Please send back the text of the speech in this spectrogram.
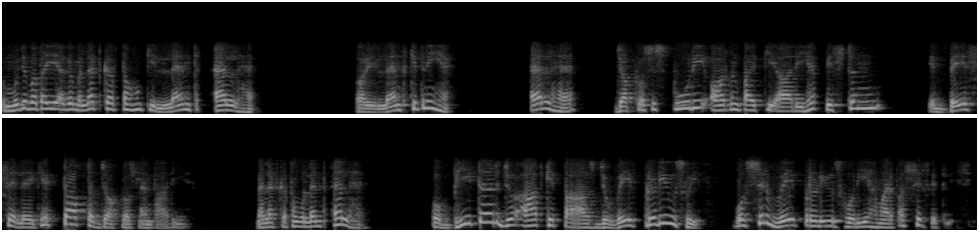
तो मुझे बताइए, अगर मैं लेट करता हूँ कि लेंथ एल है सॉरी लेंथ कितनी है? एल है जो आपके पास पूरी ऑर्गन पाइप की आ रही है पिस्टन के बेस से लेके टॉप तक जो आपके लेंथ आ रही है। मैं लेट करता हूँ, वो लेंथ एल है। और भीतर जो आपके पास जो वेव प्रोड्यूस हुई, वो सिर्फ़ वेव प्रोड्यूस हो रही है हमारे पास सिर्फ़ इतनी सी।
